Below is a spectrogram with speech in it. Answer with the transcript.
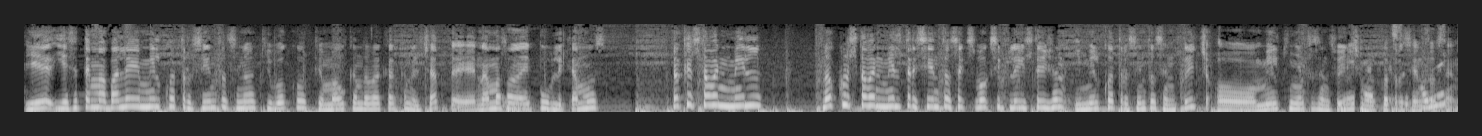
Y, ese tema vale 1400, si no me equivoco, que Mau andaba acá con el chat. En Amazon ahí publicamos. Creo que estaba en 1000... ¿No costaba en 1300 Xbox y PlayStation y 1400 en Switch o 1500 en Switch y 1400 en...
